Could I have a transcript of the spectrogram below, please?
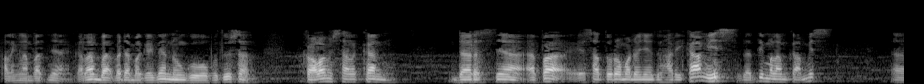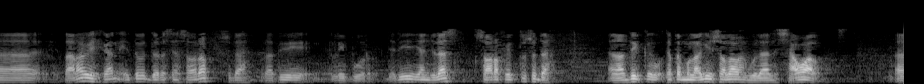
Paling lambatnya karena pada maghribnya nunggu putusan. Kalau misalkan darasnya apa satu Ramadannya itu hari Kamis, berarti malam Kamis e, tarawih kan itu darasnya sorof sudah berarti libur. Jadi yang jelas sorof itu sudah nanti ketemu lagi Allah bulan Syawal. E,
